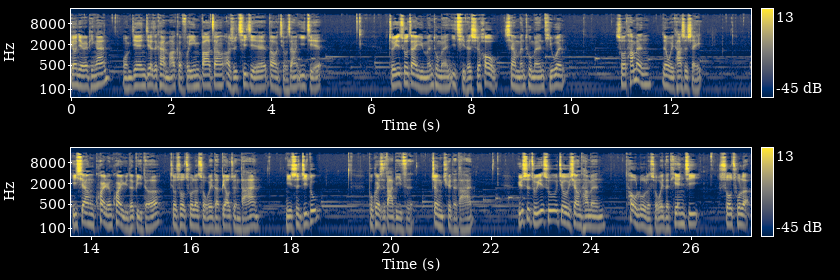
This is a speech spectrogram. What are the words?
弟兄姐妹平安，我们今天接着看马可福音八章二十七节到九章一节。主耶稣在与门徒们一起的时候，向门徒们提问，说他们认为他是谁。一向快人快语的彼得就说出了所谓的标准答案：“你是基督。”不愧是大弟子，正确的答案。于是主耶稣就向他们透露了所谓的天机，说出了。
